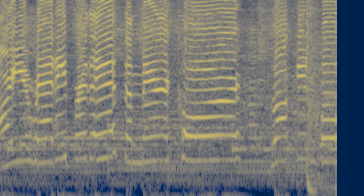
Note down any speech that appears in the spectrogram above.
Are you ready for this? Americore Rock and Bowl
